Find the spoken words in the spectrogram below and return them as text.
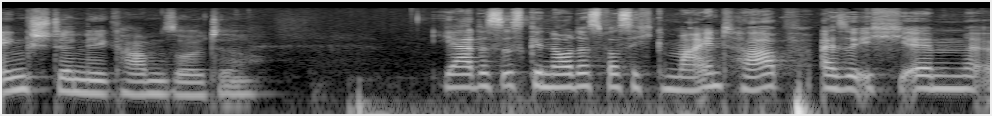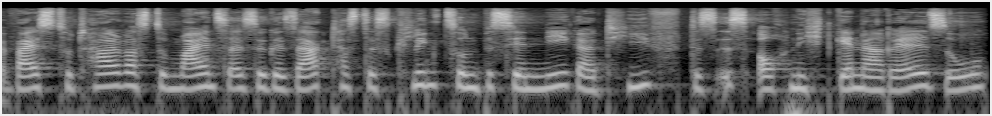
engständig haben sollte. Ja, das ist genau das, was ich gemeint habe. Also ich ähm, weiß total, was du meinst, als du gesagt hast, das klingt so ein bisschen negativ. Das ist auch nicht generell so.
